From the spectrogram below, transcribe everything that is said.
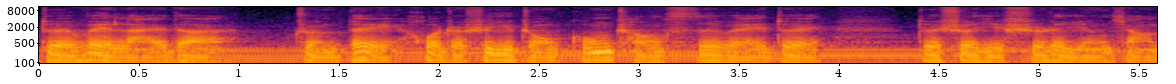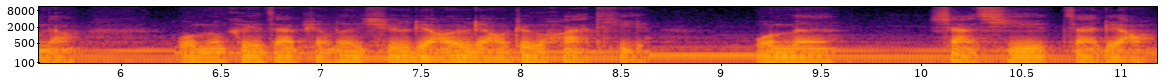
对未来的准备，或者是一种工程思维对对设计师的影响呢？我们可以在评论区聊一聊这个话题，我们下期再聊。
